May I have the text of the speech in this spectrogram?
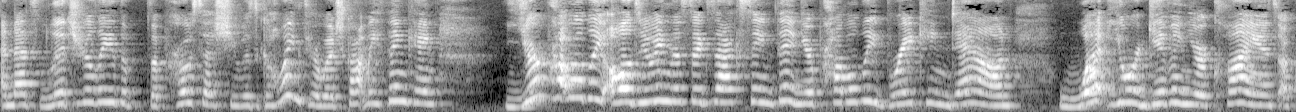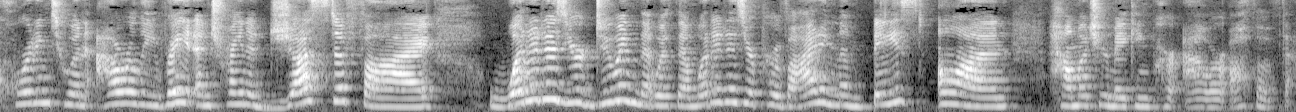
and that's literally the, the process she was going through, which got me thinking you're probably all doing this exact same thing. You're probably breaking down what you're giving your clients according to an hourly rate and trying to justify what it is you're doing that with them, what it is you're providing them based on how much you're making per hour off of them.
